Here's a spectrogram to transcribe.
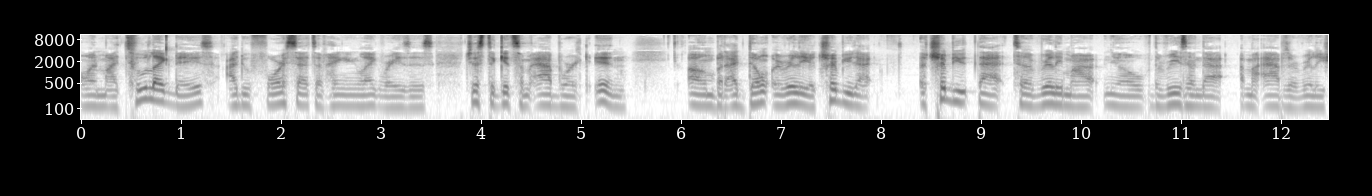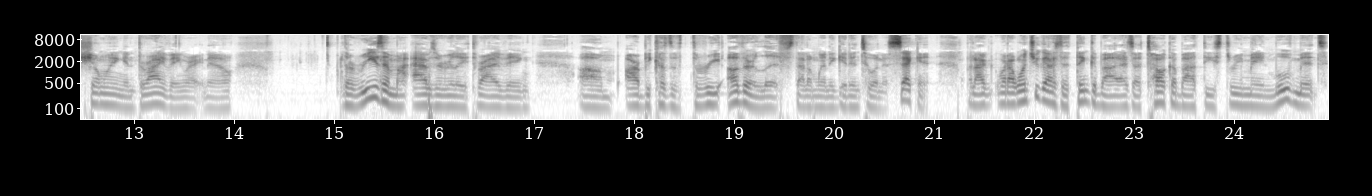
on my two leg days, I do four sets of hanging leg raises just to get some ab work in. Um, but I don't really attribute that attribute that to really my you know the reason that my abs are really showing and thriving right now. The reason my abs are really thriving um, are because of three other lifts that I'm going to get into in a second. But I, what I want you guys to think about as I talk about these three main movements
